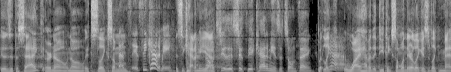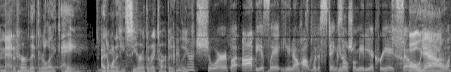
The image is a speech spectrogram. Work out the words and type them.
is it the SAG or no? No, it's like some. That's it's the Academy. it's the Academy. Yeah. No, it's, it's, it's the Academy is its own thing. but like, Yeah. why haven't they? Do you think someone there like is like mad, mad at her that they're like, hey, I don't want to see her at the red carpet. I'm like, not sure, but obviously, you know how what a stink social media creates. So Oh, yeah. now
